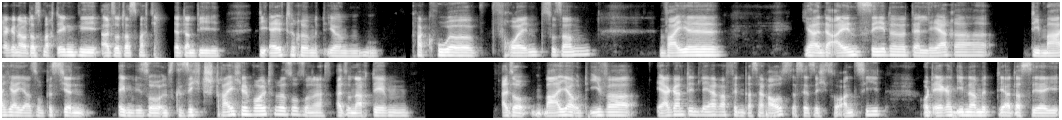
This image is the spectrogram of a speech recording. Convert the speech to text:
Ja, genau, das macht irgendwie, also das macht ja dann die, die Ältere mit ihrem Parcours-Freund zusammen, weil ja in der einen Szene der Lehrer die Maya ja so ein bisschen irgendwie so ins Gesicht streicheln wollte oder so, so nach, also nachdem, also Maya und Iva ärgern den Lehrer, finden das heraus, dass er sich so anzieht und ärgern ihn damit ja, dass er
